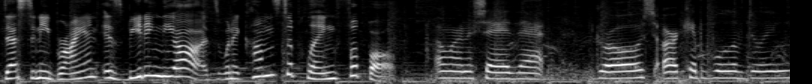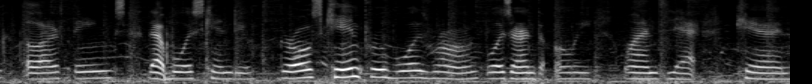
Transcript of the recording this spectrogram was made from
Destiny Bryant is beating the odds when it comes to playing football. I want to say that girls are capable of doing a lot of things that boys can do. Girls can prove boys wrong. Boys aren't the only ones that can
